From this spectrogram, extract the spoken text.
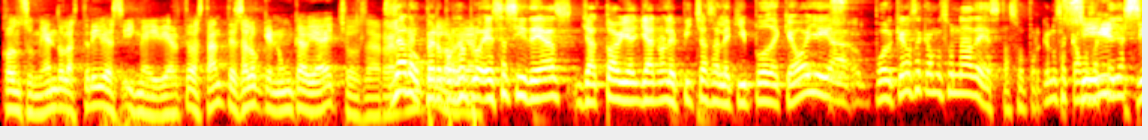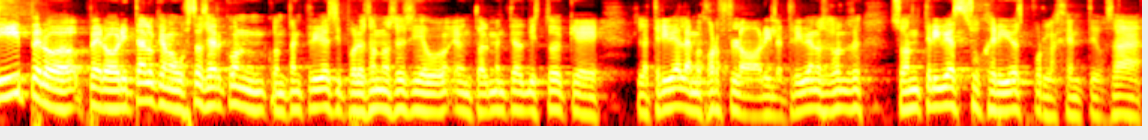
consumiendo las trivias y me divierte bastante. Es algo que nunca había hecho. O sea, Claro, pero por ejemplo, esas ideas ya todavía ya no le pichas al equipo de que, oye, ¿por qué no sacamos una de estas? ¿O por qué no sacamos Sí, aquella? sí, pero, pero ahorita lo que me gusta hacer con, con Tank Trivias, y por eso no sé si eventualmente has visto que la trivia de la mejor flor y la trivia no sé cuál, son trivias sugeridas por la gente. O sea,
